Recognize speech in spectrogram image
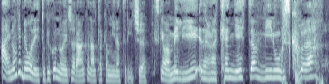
Ah, e non vi abbiamo detto che con noi c'era anche un'altra camminatrice che si chiama Melì ed era una cagnetta minuscola.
